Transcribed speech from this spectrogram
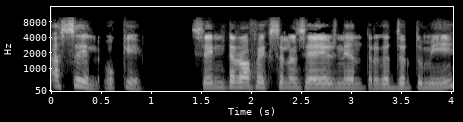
असेल ओके सेंटर ऑफ एक्सलन्स या योजनेअंतर्गत जर तुम्ही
